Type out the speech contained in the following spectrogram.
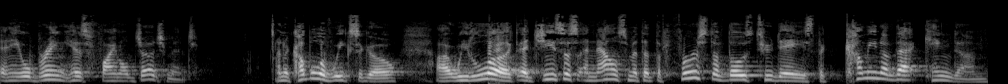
and he will bring his final judgment. And a couple of weeks ago, uh, we looked at Jesus' announcement that the first of those two days, the coming of that kingdom,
